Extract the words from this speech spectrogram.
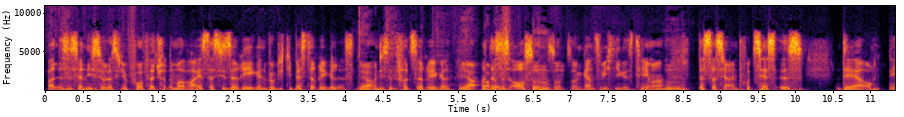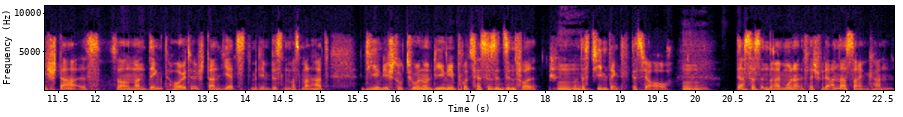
Weil es ist ja nicht so, dass ich im Vorfeld schon immer weiß, dass diese Regeln wirklich die beste Regel ist ja. und die sinnvollste Regel. Ja, und das ist auch so, mhm. so, so, ein ganz wichtiges Thema, mhm. dass das ja ein Prozess ist, der auch nicht starr ist, sondern man denkt heute, stand jetzt mit dem Wissen, was man hat, die in die Strukturen und die in die Prozesse sind sinnvoll. Mhm. Und das Team denkt das ja auch. Mhm. Dass das in drei Monaten vielleicht wieder anders sein kann,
